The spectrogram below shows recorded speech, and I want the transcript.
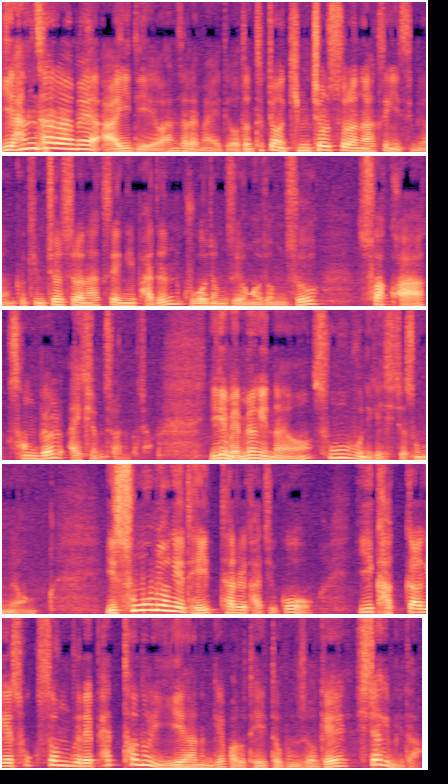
이 한 사람의 아이디예요. 한 사람의 아이디. 어떤 특정한 김철수라는 학생이 있으면 그 김철수라는 학생이 받은 국어 점수, 영어 점수, 수학, 과학, 성별, IQ 점수라는 거죠. 이게 몇명 있나요? 20분이 계시죠, 20명. 이 20명의 데이터를 가지고 이 각각의 속성들의 패턴을 이해하는 게 바로 데이터 분석의 시작입니다.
